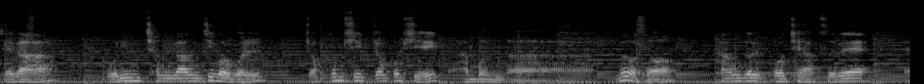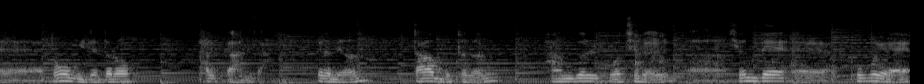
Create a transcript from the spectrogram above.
제가 어린 청강직업을 조금씩 조금씩 한번 어, 넣어서 한글 고체 학습에 에, 도움이 되도록 할까 합니다. 그러면 다음부터는 한글 고체를 어, 현대 에, 국어에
